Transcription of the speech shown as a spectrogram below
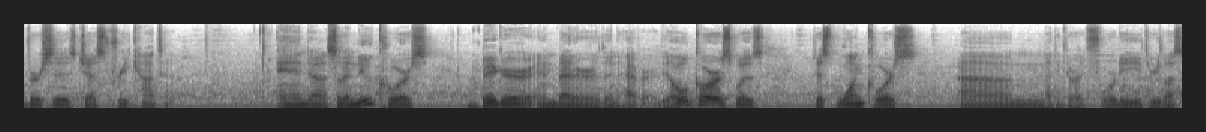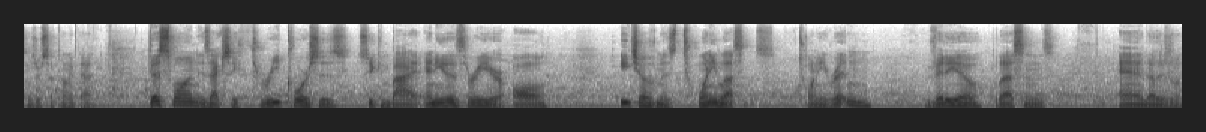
versus just free content. And uh, so the new course, bigger and better than ever. The old course was just one course. Um, I think there were like 43 lessons or something like that. This one is actually three courses, so you can buy any of the three or all. Each of them is 20 lessons 20 written, video lessons, and there's, a,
